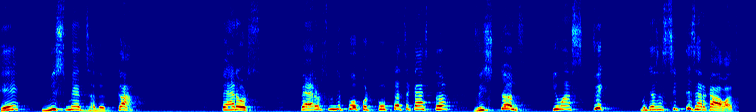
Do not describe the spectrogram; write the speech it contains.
हे मिसमॅच झालं. का? पॅरोट्स पॅरोट्स म्हणजे पोपट. पोपटाचं काय असतं? व्हिस्टल्स किंवा स्क्विक म्हणजे असं सिट्टीसारखा आवाज.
